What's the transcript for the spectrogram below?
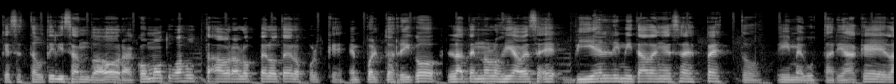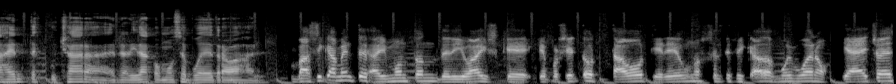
que se está utilizando ahora. ¿Cómo tú ajustas ahora a los peloteros? Porque en Puerto Rico la tecnología a veces es bien limitada en ese aspecto y me gustaría que la gente escuchara en realidad cómo se puede trabajar. Básicamente hay un montón de devices que, que por cierto, Tavo tiene unos certificados muy buenos y ha hecho de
